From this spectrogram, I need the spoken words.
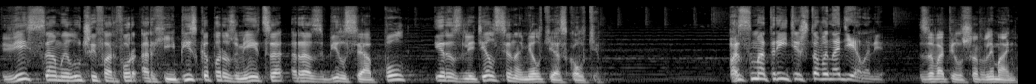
весь самый лучший фарфор архиепископа, разумеется, разбился о пол и разлетелся на мелкие осколки. «Посмотрите, что вы наделали!» – завопил Шарлемань.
